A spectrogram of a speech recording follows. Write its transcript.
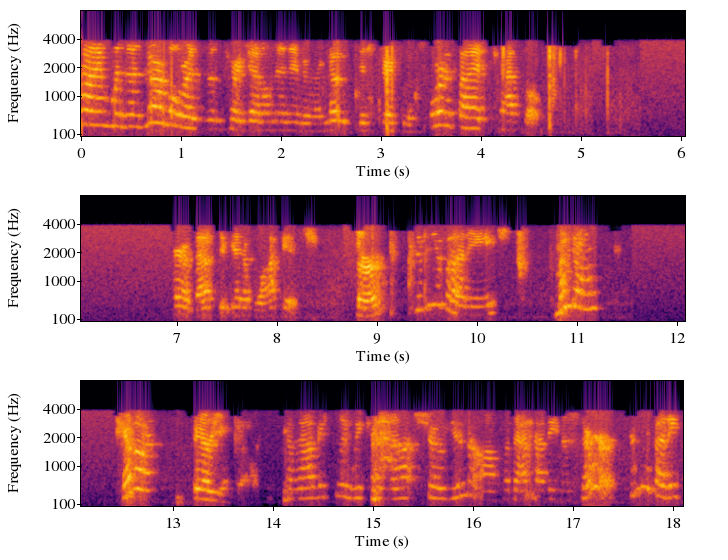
time when the normal residence for a gentleman in a remote district was fortified castle. We're about to get a blockage. Sir, Come here, buddy. come on down. Come on. There you go. Because obviously we cannot show Una off without having a stir. Come here, buddy.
